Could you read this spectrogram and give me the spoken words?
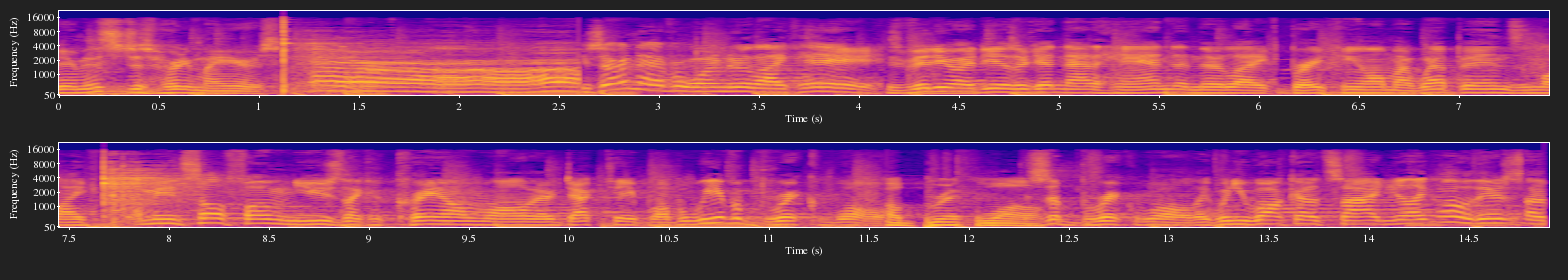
Jeremy, this is just hurting my ears. You're starting to ever wonder, like, hey, these video ideas are getting out of hand and they're like breaking all my weapons and like, I mean, it's all fun when you use like a crayon wall or a duct tape wall, but we have a brick wall. A brick wall. This is a brick wall. Like when you walk outside and you're like, oh, there's a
